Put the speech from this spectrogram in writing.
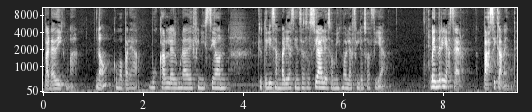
paradigma. ¿no? Como para buscarle alguna definición que utilizan varias ciencias sociales o mismo la filosofía. Vendría a ser, básicamente.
